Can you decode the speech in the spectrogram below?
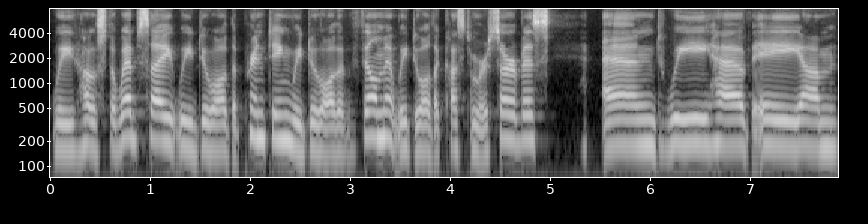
we host the website we do all the printing we do all the fulfillment we do all the customer service. And we have a, um,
